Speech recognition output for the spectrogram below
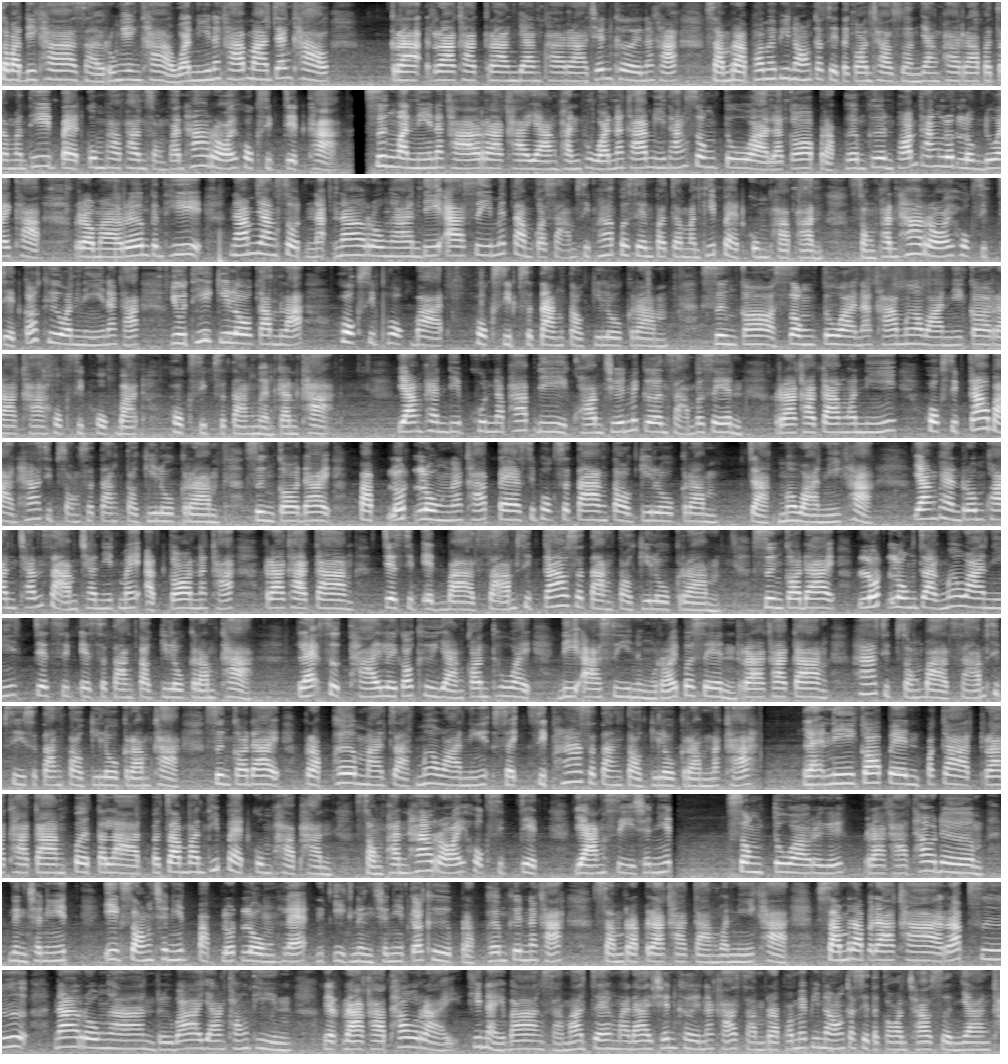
สวัสดีค่ะ สายรุ้งเองค่ะ วันนี้นะคะมาแจ้งข่าวกระราคากลางยางพาราเช่นเคยนะคะสำหรับพ่อแม่พี่น้องเกษตรกรชาวสวนยางพาราประจำวันที่ 8 กุมภาพันธ์ 2567 ค่ะ ซึ่งวันนี้นะคะราคายางพันผวนนะคะ มีทั้งทรงตัวแล้วก็ปรับเพิ่มขึ้น พร้อมทั้งลดลงด้วยค่ะ เรามาเริ่มกันที่น้ำยางสดณหน้าโรงงาน DRC ไม่ต่ำกว่า 35%ประจำวันที่ 8 กุมภาพันธ์ 2567 ก็คือวันนี้นะคะ อยู่ที่กิโลกรรัมละ 66 บาท 60 สตางค์ต่อกิโลกรัม ซึ่งก็ทรงตัวนะคะ เมื่อวานนี้ก็ราคา 66 บาท 60 สตางค์เหมือนกันค่ะ ยางแผ่นดิบคุณภาพดี ความชื้นไม่เกิน 3%ราคากลางวันนี้ 69 บาท 52 สตางค์ต่อกิโลกรัม ซึ่งก็ได้ปรับลดลงนะคะ 86 สตางค์ต่อกิโลกรัมจากเมื่อวานนี้ค่ะยางแผ่นรมควันชั้น 3 ชนิดไม่อัดก้อนนะคะ ราคากลาง 71 บาท 39 สตางค์ต่อกิโลกรัม ซึ่งก็ได้ลดลงจากเมื่อวานนี้ 71 สตางค์ต่อกิโลกรัมค่ะ และสุดท้ายเลยก็คือยางก้อนถ้วย DRC 100%ราคากลาง 52 บาท 34 สตางค์ต่อกิโลกรัมค่ะ ซึ่งก็ได้ปรับเพิ่มมาจากเมื่อวานนี้ 15 สตางค์ต่อกิโลกรัมนะคะและนี่ก็เป็นประกาศราคากลางเปิดตลาดประจำวันที่ 8 กุมภาพันธ์ 2567 ยาง 4 ชนิด ทรงตัวหรือราคาเท่าเดิม 1 ชนิด อีก 2 ชนิดปรับลดลง และอีก 1 ชนิดก็คือปรับเพิ่มขึ้นนะคะสำหรับราคากลางวันนี้ค่ะสำหรับราคารับซื้อ หน้าโรงงานหรือว่ายางท้องถิ่น ราคาเท่าไหร่ที่ไหนบ้างสามารถแจ้งมาได้เช่นเคยนะคะสำหรับพ่อแม่พี่น้องเกษตรกรชาวสวนยางค่ะ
